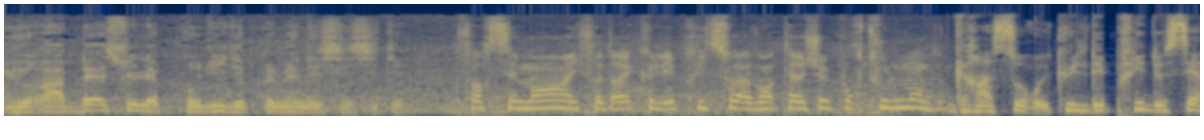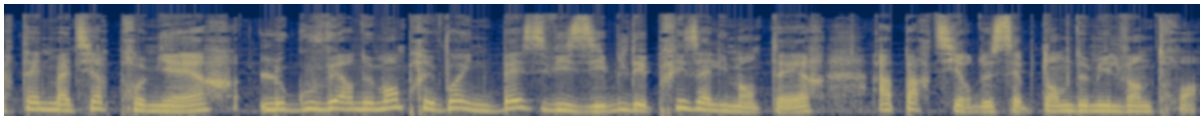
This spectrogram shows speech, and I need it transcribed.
du rabais sur les produits de première nécessité. Forcément, il faudrait que les prix soient avantageux pour tout le monde. Grâce au recul des prix de certaines matières premières, le gouvernement prévoit une baisse visible des prix alimentaires à partir de septembre 2023.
